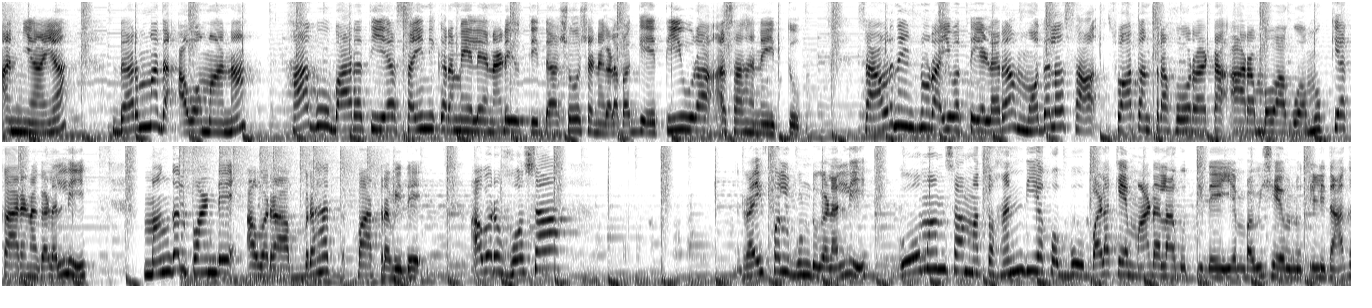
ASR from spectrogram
ಅನ್ಯಾಯ, ಧರ್ಮದ ಅವಮಾನ ಹಾಗೂ ಭಾರತೀಯ ಸೈನಿಕರ ಮೇಲೆ ನಡೆಯುತ್ತಿದ್ದ ಶೋಷಣೆಗಳ ಬಗ್ಗೆ ತೀವ್ರ ಅಸಹನೆ ಇತ್ತು. ಸಾವಿರದ ಎಂಟುನೂರ ಐವತ್ತೇಳರ ಮೊದಲ ಸಾ ಸ್ವಾತಂತ್ರ್ಯ ಹೋರಾಟ ಆರಂಭವಾಗುವ ಮುಖ್ಯ ಕಾರಣಗಳಲ್ಲಿ ಮಂಗಲ್ ಪಾಂಡೆ ಅವರ ಬೃಹತ್ ಪಾತ್ರವಿದೆ. ಅವರು ಹೊಸ ರೈಫಲ್ ಗುಂಡುಗಳಲ್ಲಿ ಗೋಮಾಂಸ ಮತ್ತು ಹಂದಿಯ ಕೊಬ್ಬು ಬಳಕೆ ಮಾಡಲಾಗುತ್ತಿದೆ ಎಂಬ ವಿಷಯವನ್ನು ತಿಳಿದಾಗ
